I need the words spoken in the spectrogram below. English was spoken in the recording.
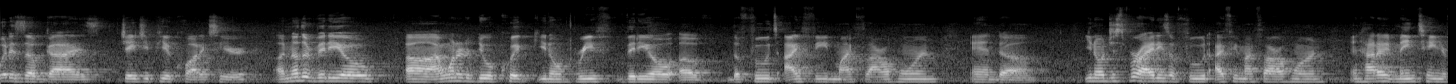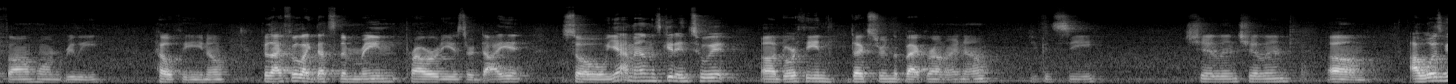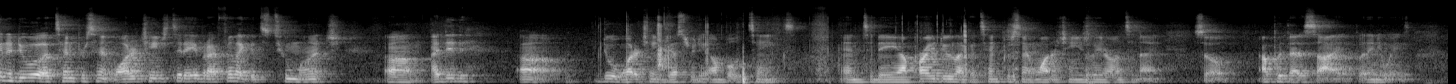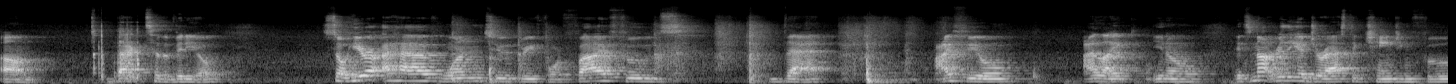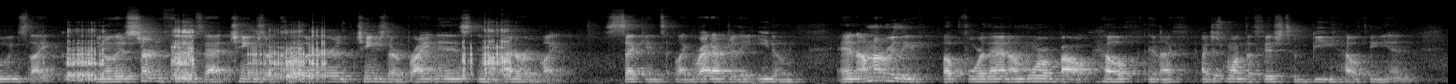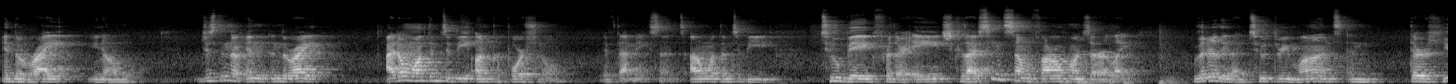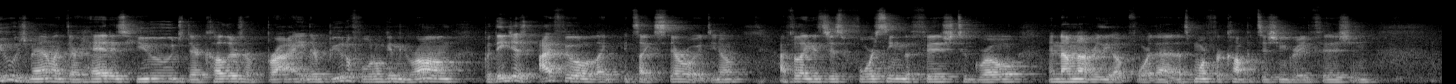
What is up guys? JGP Aquatics here. Another video. Uh, I wanted to do a quick, you know, brief video of the foods I feed my flower horn and, uh, you know, just varieties of food I feed my flower horn and how to maintain your flower horn really healthy, you know. Because I feel like that's the main priority is their diet. So yeah, man, let's get into it. Uh, Dorothy and Dexter in the background right now. You can see, chilling, chilling. Um, I was gonna do a 10% water change today, but I feel like it's too much. Um, I did uh, do a water change yesterday on both tanks, and today I'll probably do like a 10% water change later on tonight. So I'll put that aside. But anyways, um, back to the video. So here I have one, two, three, four, five foods that I feel I like, you know, it's not really a drastic changing foods. Like, you know, there's certain foods that change their color, change their brightness in a matter of like seconds, like right after they eat them. And I'm not really up for that. I'm more about health and I, I just want the fish to be healthy and in the right, you know, just in the, in, in the right, I don't want them to be unproportional, if that makes sense. I don't want them to be too big for their age because I've seen some flower horns that are like literally like two, three months, and they're huge, man. Like their head is huge, their colors are bright, they're beautiful. Don't get me wrong, but they just I feel like it's like steroids, you know. I feel like it's just forcing the fish to grow, and I'm not really up for that. That's more for competition grade fish. And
